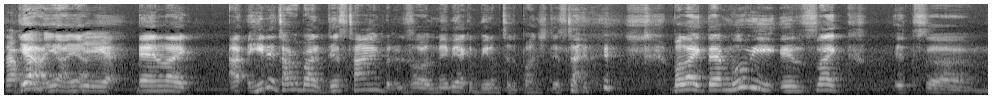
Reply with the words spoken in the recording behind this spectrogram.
That Yeah, one? yeah, yeah. yeah, yeah. And like, I, he didn't talk about it this time, but so maybe I can beat him to the punch this time. but like that movie is like, it's um,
